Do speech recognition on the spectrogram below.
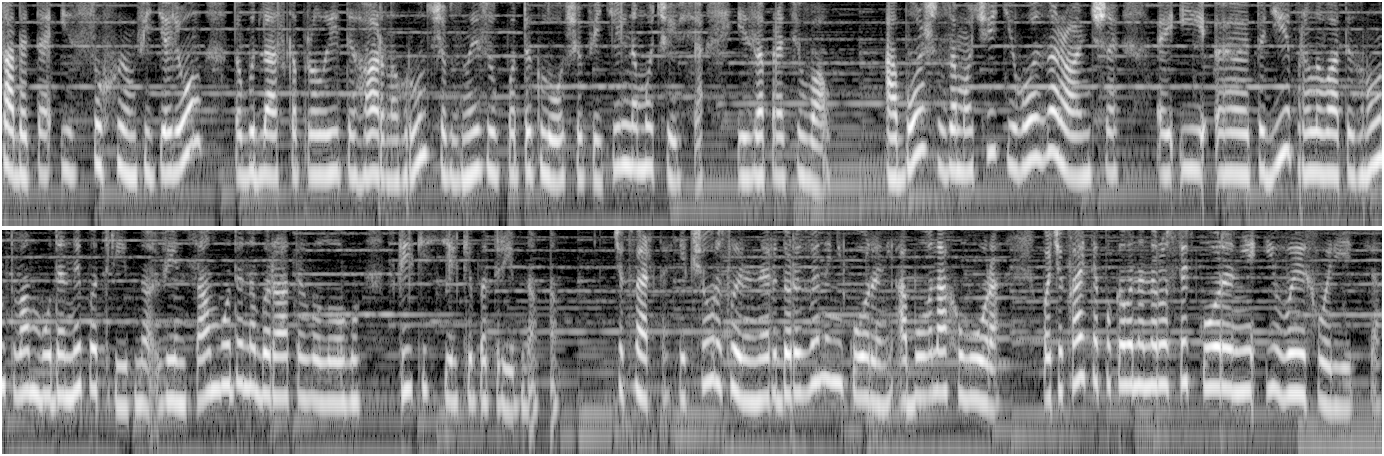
садите із сухим фітільом, то, будь ласка, пролийте гарно ґрунт, щоб знизу потекло, щоб фітіль намочився і запрацював. Або ж замочіть його заранше, е, і е, тоді проливати ґрунт вам буде не потрібно. Він сам буде набирати вологу, скільки стільки потрібно. Четверте, якщо у рослини недорозвинені корені або вона хвора, почекайте, поки вона наростить корені і вихворіється.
